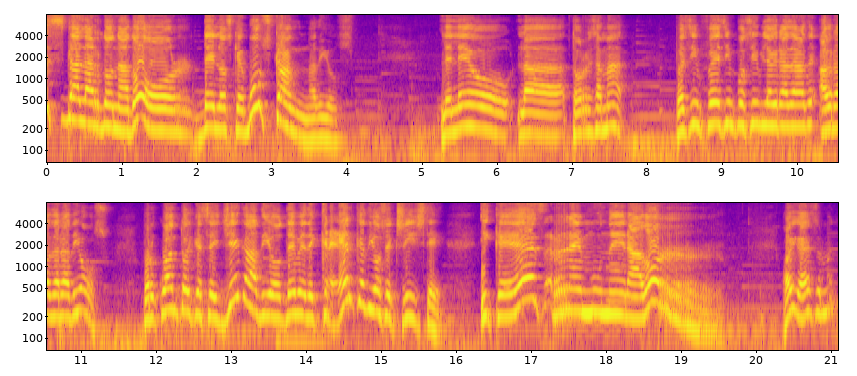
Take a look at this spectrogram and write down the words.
es galardonador de los que buscan a Dios. Le leo la Torre Samad. Pues sin fe es imposible agradar, agradar a Dios. Por cuanto el que se llega a Dios debe de creer que Dios existe y que es remunerador. Oiga eso, hermano.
